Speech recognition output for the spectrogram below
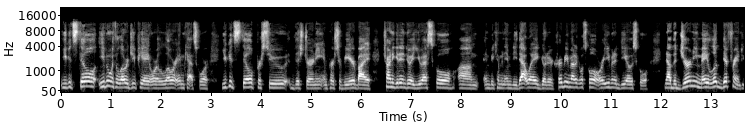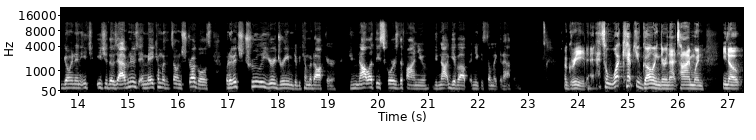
You could still even with a lower gpa or a lower mcat score you could still pursue this journey and persevere by trying to get into a us school um, and become an md that way go to a caribbean medical school or even a do school. Now the journey may look different going in each each of those avenues. It may come with its own struggles but if it's truly your dream to become a doctor do not let these scores define you. Do not give up, and you can still make it happen. Agreed. So, what kept you going during that time when you know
